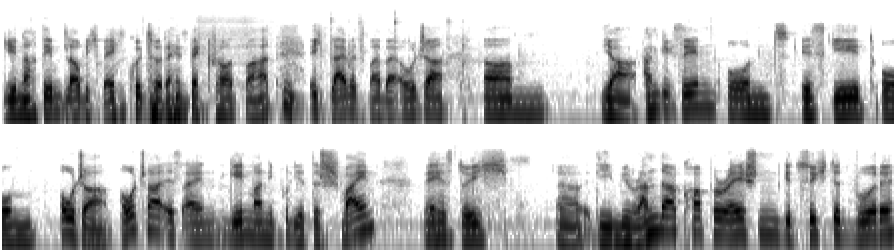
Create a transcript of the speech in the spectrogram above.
je nachdem, glaube ich, welchen kulturellen Background man hat. Hm. Ich bleibe jetzt mal bei Oja. Ähm, ja, angesehen und es geht um Oja. Oja ist ein genmanipuliertes Schwein, welches durch äh, die Miranda Corporation gezüchtet wurde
